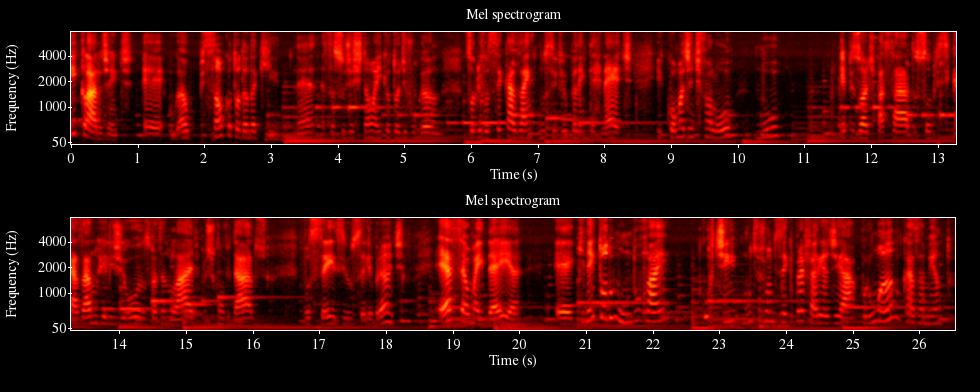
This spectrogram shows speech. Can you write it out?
E claro, gente, é, a opção que eu tô dando aqui, né, essa sugestão aí que eu tô divulgando sobre você casar no civil pela internet e como a gente falou no episódio passado sobre se casar no religioso, fazendo live para os convidados, vocês e o celebrante, essa é uma ideia é, que nem todo mundo vai curtir. Muitos vão dizer que preferem adiar por um ano o casamento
